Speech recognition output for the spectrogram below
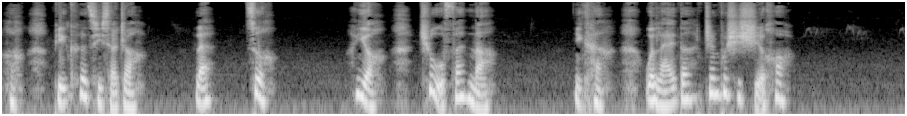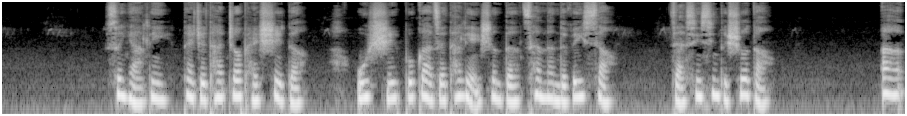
别客气，小赵。坐，哎呦，吃午饭呢？你看我来的真不是时候。孙雅丽带着她招牌式的、无时不挂在她脸上的灿烂的微笑，假惺惺的说道：“啊，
